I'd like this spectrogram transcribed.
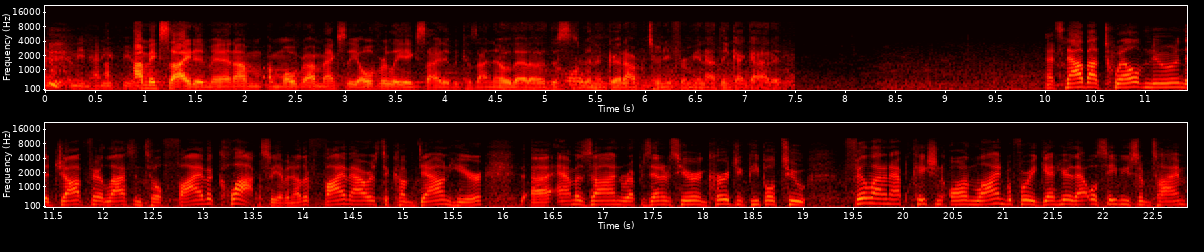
You, I mean, how do you feel? I'm excited, man. I'm I'm over. I'm actually overly excited because I know that uh, this has been a good opportunity for me, and I think I got it. It's now about 12 noon. The job fair lasts until 5 o'clock, so you have another five hours to come down here. Uh, Amazon representatives here encouraging people to fill out an application online before you get here. That will save you some time.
